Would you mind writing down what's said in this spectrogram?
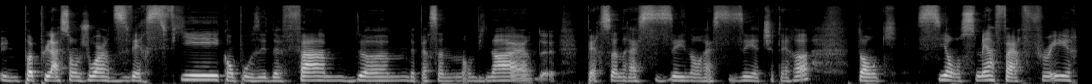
une population de joueurs diversifiée, composée de femmes, d'hommes, de personnes non binaires, de personnes racisées, non racisées, etc. Donc, si on se met à faire fuir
